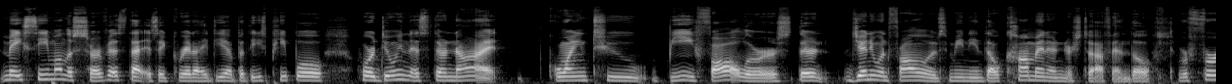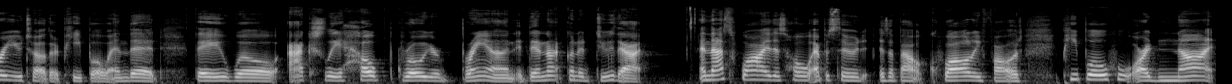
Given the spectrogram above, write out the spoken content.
may seem on the surface that is a great idea, but these people who are doing this, they're not going to be followers. They're genuine followers, meaning they'll comment on your stuff and they'll refer you to other people and that they will actually help grow your brand. They're not going to do that. And that's why this whole episode is about quality followers, people who are not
